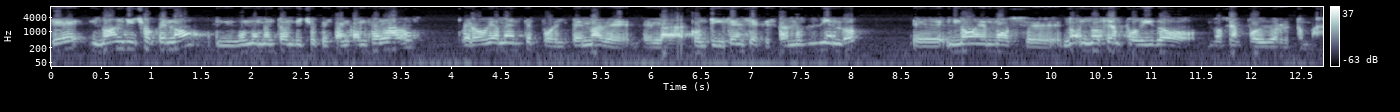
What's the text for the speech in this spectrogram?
que no han dicho que no, en ningún momento han dicho que están cancelados, pero obviamente por el tema de, la contingencia que estamos viviendo, eh, no hemos, eh, no, no se han podido, no se han podido retomar.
